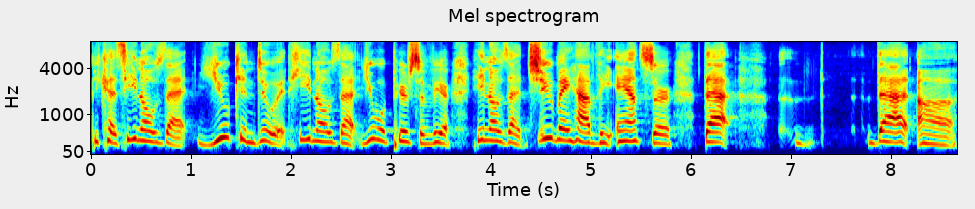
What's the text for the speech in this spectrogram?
because he knows that you can do it. He knows that you will persevere. He knows that you may have the answer that that uh,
